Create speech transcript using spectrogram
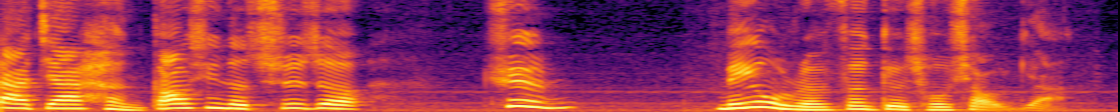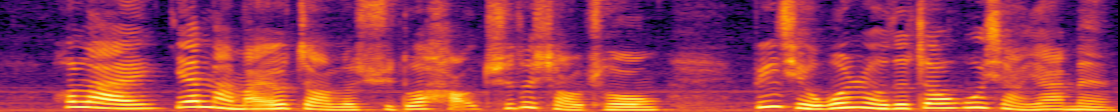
大家很高兴地吃着，却没有人分给丑小鸭。后来，鸭妈妈又找了许多好吃的小虫，并且温柔地招呼小鸭们：“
